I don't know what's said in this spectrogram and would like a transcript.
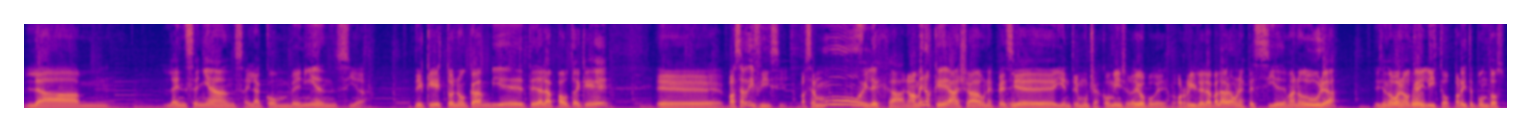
la, mm, la enseñanza y la conveniencia de que esto no cambie te da la pauta de que eh, va a ser difícil, va a ser muy lejano, a menos que haya una especie, de, y entre muchas comillas lo digo porque es horrible la palabra, una especie de mano dura, diciendo, bueno, ok, listo, perdiste puntos,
